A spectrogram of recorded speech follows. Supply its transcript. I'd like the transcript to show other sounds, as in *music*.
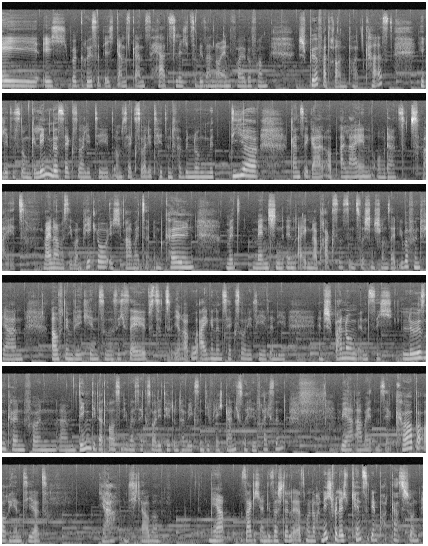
Hey, ich begrüße dich ganz, ganz herzlich zu dieser neuen Folge vom Spürvertrauen Podcast. Hier geht es um gelingende Sexualität, um Sexualität in Verbindung mit dir, ganz egal ob allein oder zu zweit. Mein Name ist Yvonne Peklo, ich arbeite in Köln mit Menschen in eigener Praxis inzwischen schon seit über fünf Jahren auf dem Weg hin zu sich selbst, zu ihrer ureigenen Sexualität, in die Entspannung, in sich lösen können von ähm, Dingen, die da draußen über Sexualität unterwegs sind, die vielleicht gar nicht so hilfreich sind. Wir arbeiten sehr körperorientiert. Ja, und ich glaube, mehr sage ich an dieser Stelle erstmal noch nicht. Vielleicht kennst du den Podcast schon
